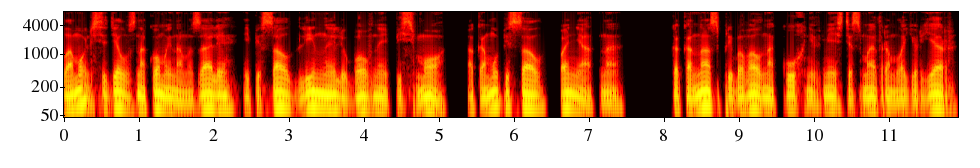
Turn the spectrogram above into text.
Ламоль сидел в знакомой нам зале и писал длинное любовное письмо, а кому писал, понятно. Как Анас пребывал на кухне вместе с мэтром Лагюрьер,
